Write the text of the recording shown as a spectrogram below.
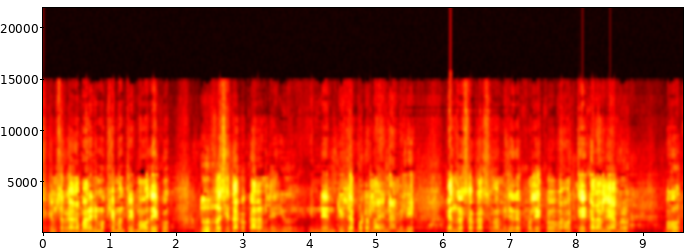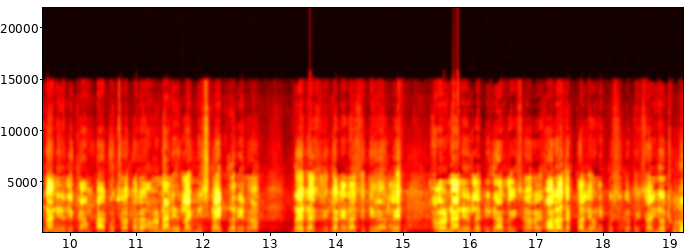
सिक्किम सरकारका माननीय मुख्यमन्त्री महोदयको दूरदर्शिताको कारणले यो इन्डियन रिजर्भ बोर्डर लाइन हामीले केन्द्र सरकारसँग मिलेर खोलेको। हाम्रो त्यही कारणले हाम्रो बहुत नानीहरूले काम पाएको छ तर हाम्रो नानीहरूलाई मिसगाइड गरेर गैर राजनीति गर्ने राजनीतिहरूले हाम्रो नानीहरूलाई बिगार्दैछ र अराजकता ल्याउने कोसिस गर्दैछ। यो ठुलो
